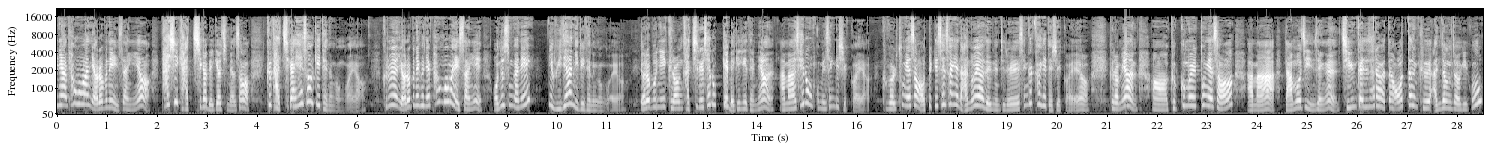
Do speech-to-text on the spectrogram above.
그냥 평범한 여러분의 일상이요. 다시 가치가 매겨지면서 그 가치가 해석이 되는 건 거예요. 그러면 여러분의 그냥 평범한 일상이 어느 순간에 위대한 일이 되는 건 거예요. 여러분이 그런 가치를 새롭게 매기게 되면 아마 새로운 꿈이 생기실 거예요. 그걸 통해서 어떻게 세상에 나눠야 되는지를 생각하게 되실 거예요. 그러면 어, 그 꿈을 통해서 아마 나머지 인생은 지금까지 살아왔던 어떤 그 안정적이고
